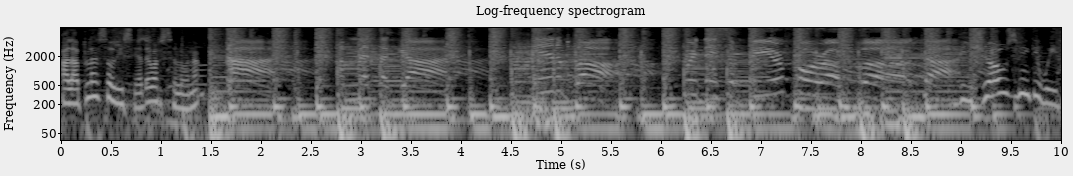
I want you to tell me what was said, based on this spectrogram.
a la plaça Odissea de Barcelona. Dijous 28,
